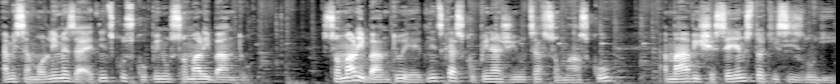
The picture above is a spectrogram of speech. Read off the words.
a my sa modlíme za etnickú skupinu Somali Bantu. Somali Bantu je etnická skupina žijúca v Somálsku a má vyše 700 tisíc ľudí.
